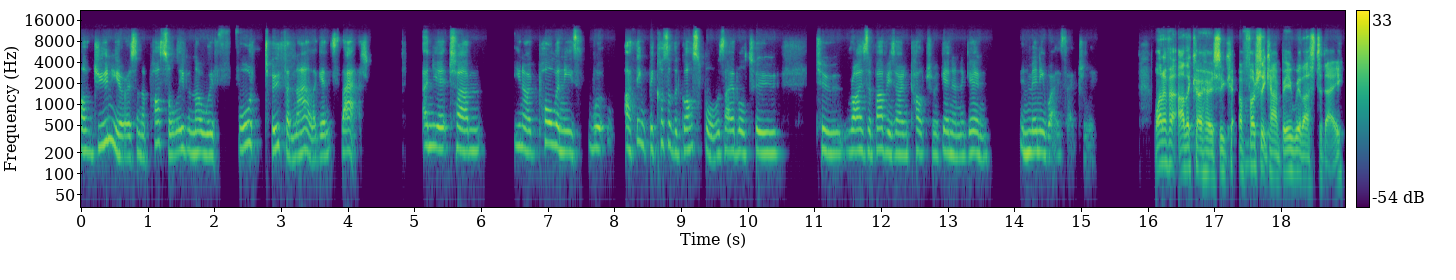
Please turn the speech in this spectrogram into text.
of Junia as an apostle, even though we've fought tooth and nail against that and yet, um, you know, Paul and his, I think because of the gospel, was able to to rise above his own culture again and again in many ways, actually. One of our other co-hosts who unfortunately can't be with us today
